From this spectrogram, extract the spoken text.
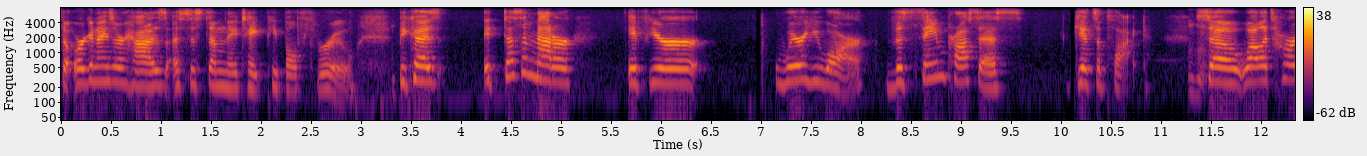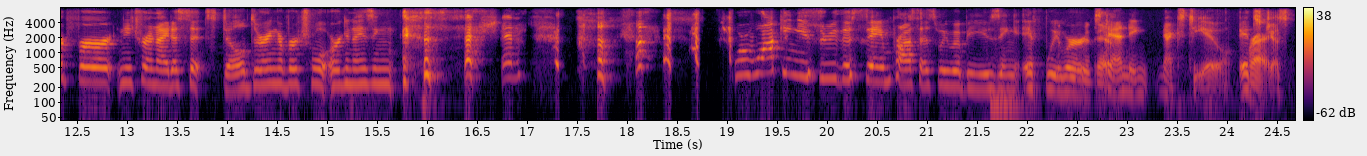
the organizer has a system they take people through because it doesn't matter if you're where you are the same process gets applied Mhm. so while it's hard for Nitra and I to sit still during a virtual organizing session, we're walking you through the same process we would be using if we were standing next to you. It's Right. just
